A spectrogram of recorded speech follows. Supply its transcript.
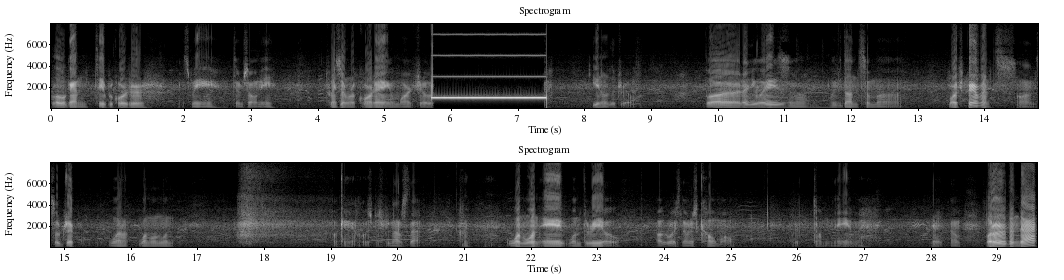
Hello again, tape recorder. It's me, Tim Sony. 27 recording, March of. You know the drill. But, anyways, um, we've done some uh, more experiments on subject 111. okay, I always mispronounce that. 118130, otherwise known as Como. What a dumb name. Right, um, but other than that,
